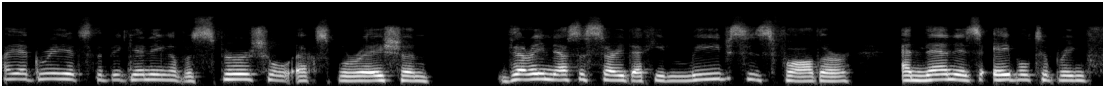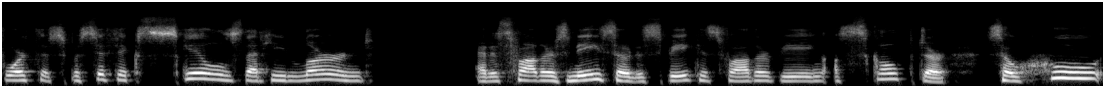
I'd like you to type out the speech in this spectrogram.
I agree. It's the beginning of a spiritual exploration, very necessary that he leaves his father and then is able to bring forth the specific skills that he learned at his father's knee, so to speak, his father being a sculptor. So, who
